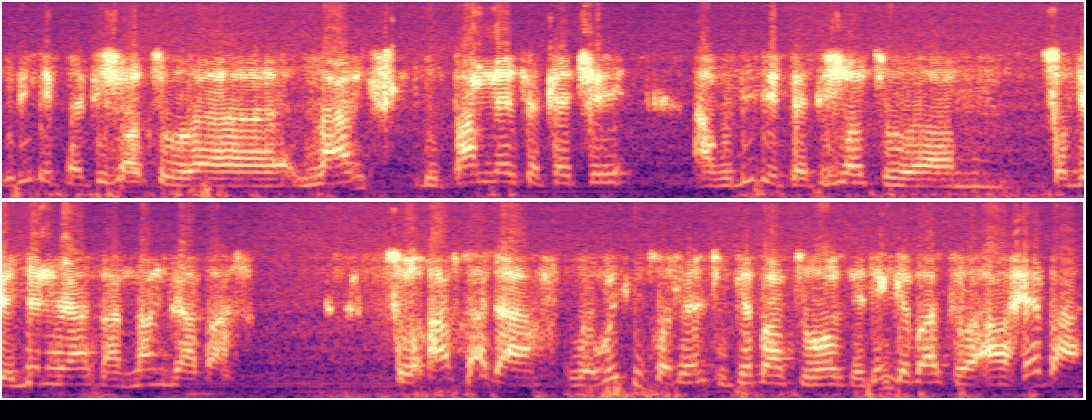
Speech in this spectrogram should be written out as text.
We did a petition to uh, Land, the permanent secretary, and we did a petition to um, Subject Generals and Land Grabbers. So after that, we're waiting for them to get back to us. They didn't get back to us. However,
